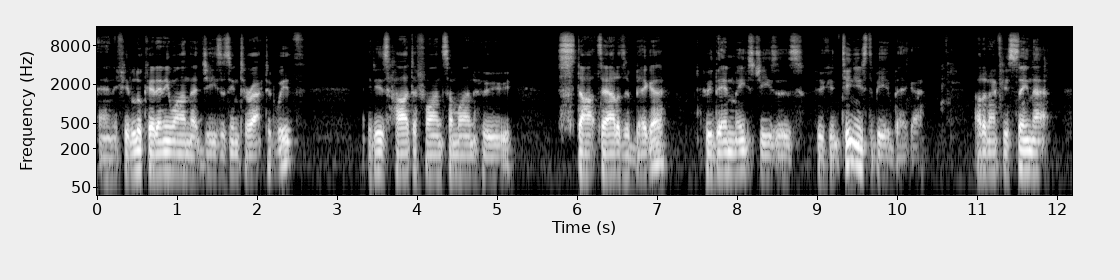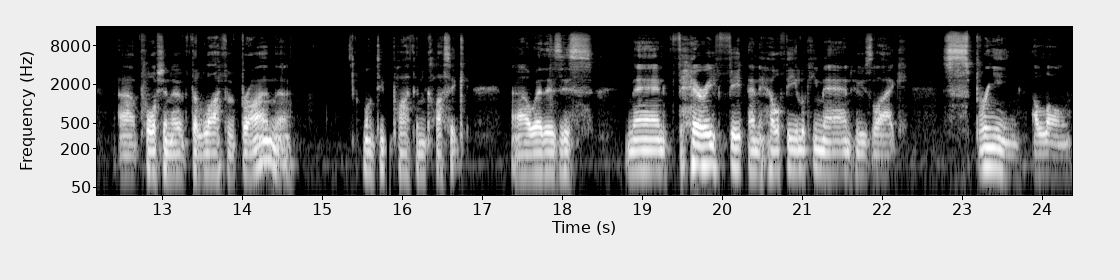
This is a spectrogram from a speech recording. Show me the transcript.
And if you look at anyone that Jesus interacted with, it is hard to find someone who starts out as a beggar, who then meets Jesus, who continues to be a beggar. I don't know if you've seen that uh, portion of the life of Brian, the Monty Python classic, uh, where there's this man, very fit and healthy looking man, who's like springing along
